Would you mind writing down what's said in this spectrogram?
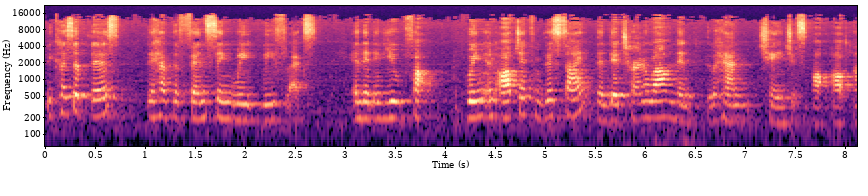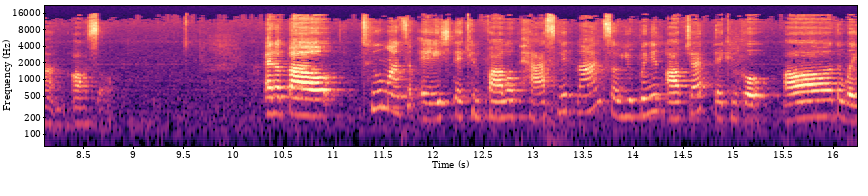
Because of this, they have the fencing re reflex. And then if you bring an object from this side, then they turn around and then the hand changes um, also. At about two months of age, they can follow past midline. So you bring an object, they can go all the way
